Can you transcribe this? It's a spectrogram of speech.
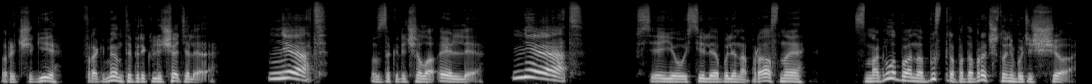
рычаги, фрагменты переключателя. «Нет!» — закричала Элли. «Нет!» Все ее усилия были напрасны. Смогла бы она быстро подобрать что-нибудь еще.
